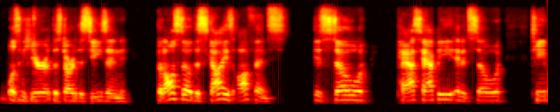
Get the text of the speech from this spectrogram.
wasn't here at the start of the season but also the Sky's offense is so pass happy and it's so team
